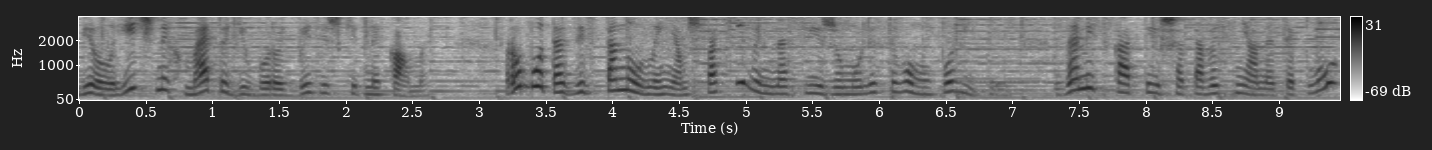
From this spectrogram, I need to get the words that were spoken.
біологічних методів боротьби зі шкідниками. Робота зі встановленням шпаківень на свіжому лісовому повітрі заміська тиша та весняне тепло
